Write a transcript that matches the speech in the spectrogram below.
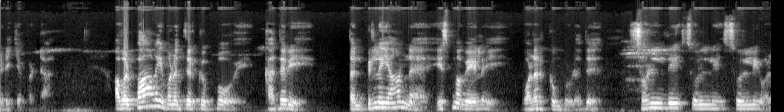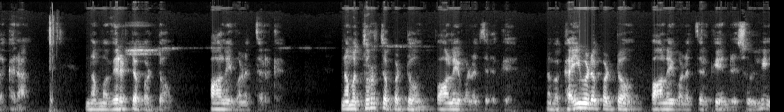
அடிக்கப்பட்டார். அவள் பாலைவனத்திற்கு போய் கதறி தன் பிள்ளையான இஸ்மவேலை வளர்க்கும் பொழுது சொல்லி சொல்லி சொல்லி வளர்க்கிறாள். நம்ம விரட்டப்பட்டோம் பாலைவனத்திற்கு. நம்ம துரத்தப்பட்டோம் பாலைவனத்திற்கு. நம்ம கைவிடப்பட்டோம் பாலைவனத்திற்கு என்று சொல்லி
